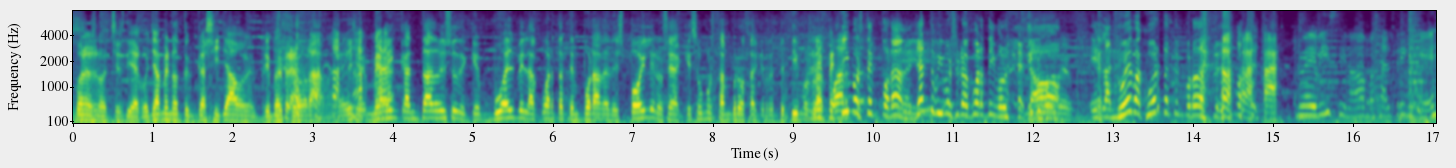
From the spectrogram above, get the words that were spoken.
Buenas noches, Diego. Ya me noto encasillado en el primer programa. ¿eh? Me ha encantado eso de que vuelve la cuarta temporada de spoiler, o sea que somos tan broza que repetimos la Repetimos cuarta. temporada. y- Ya tuvimos una cuarta y volvemos. Y No, volvemos. es la nueva cuarta temporada de Spoiler. Nuevísima, vamos al trinque.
